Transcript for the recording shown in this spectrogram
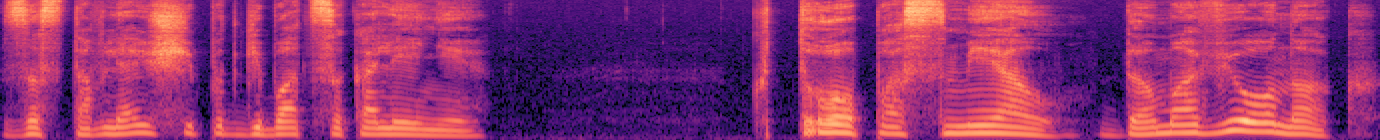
заставляющий подгибаться колени. Кто посмел, домовенок?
